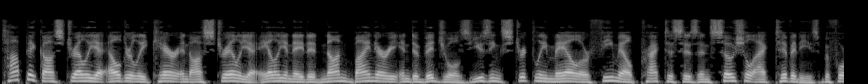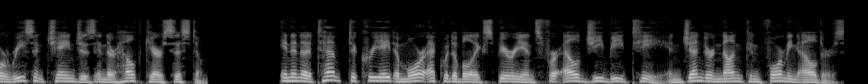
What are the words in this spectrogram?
Topic Australia Elderly care in Australia alienated non-binary individuals using strictly male or female practices and social activities before recent changes in their healthcare system. In an attempt to create a more equitable experience for LGBT and gender non-conforming elders,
